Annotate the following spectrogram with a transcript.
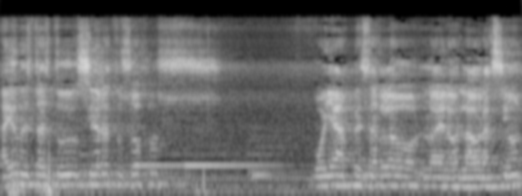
Ahí donde estás tú, cierra tus ojos. Voy a empezar la, la oración.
